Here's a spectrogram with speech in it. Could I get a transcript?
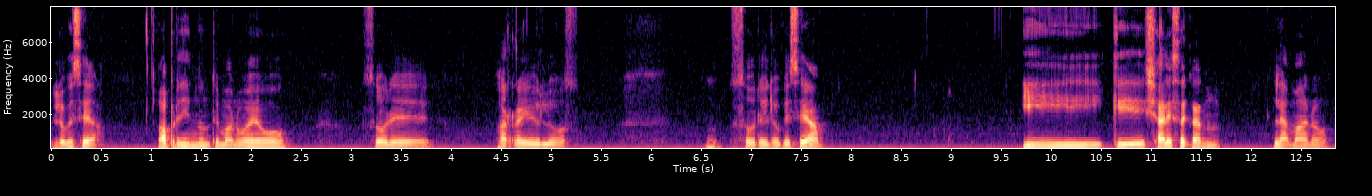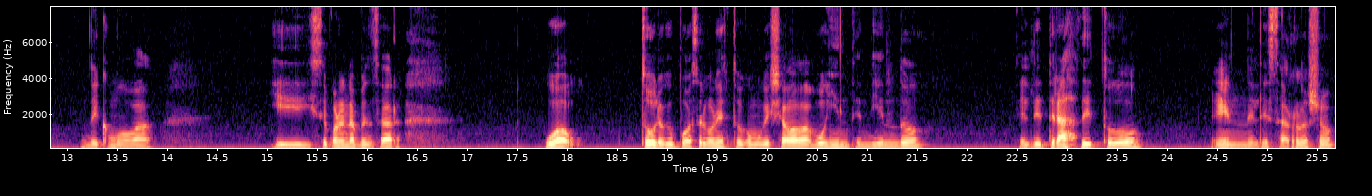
lo que sea, aprendiendo un tema nuevo sobre arreglos, sobre lo que sea. Y que ya le sacan la mano de cómo va. Y se ponen a pensar, wow, todo lo que puedo hacer con esto, como que ya voy entendiendo el detrás de todo en el desarrollo.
